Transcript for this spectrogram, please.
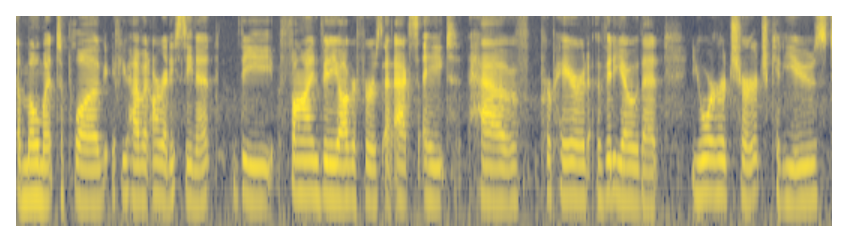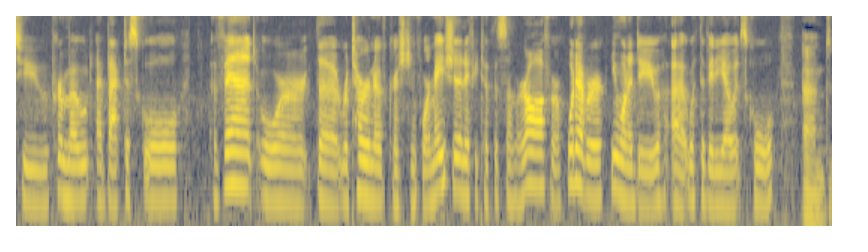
a moment to plug, if you haven't already seen it, the fine videographers at Acts 8 have prepared a video that your church could use to promote a back to school event or the return of Christian formation if you took the summer off or whatever you want to do uh, with the video. It's cool. And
